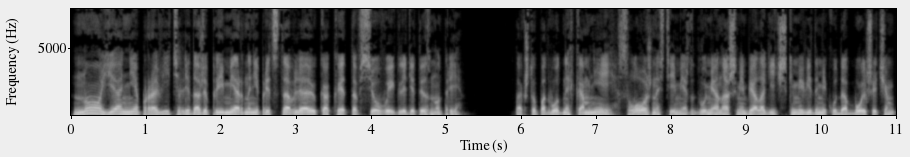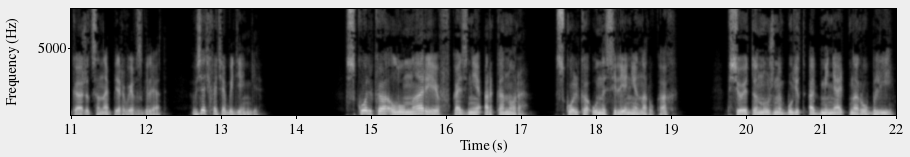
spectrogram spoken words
Но я не правитель и даже примерно не представляю, как это все выглядит изнутри. Так что подводных камней, сложностей между двумя нашими биологическими видами куда больше, чем кажется на первый взгляд. Взять хотя бы деньги. Сколько лунариев в казне Арканора? Сколько у населения на руках? Все это нужно будет обменять на рубли,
